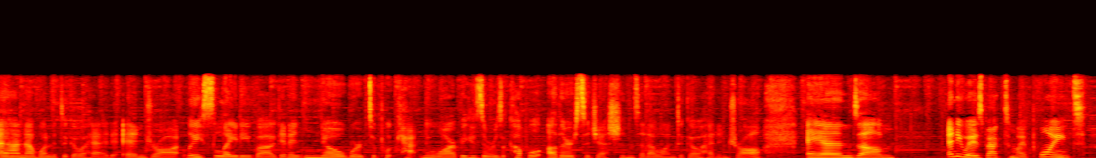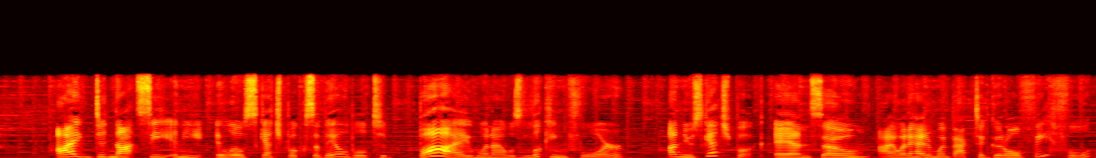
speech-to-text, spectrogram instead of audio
and I wanted to go ahead and draw at least Ladybug. I didn't know where to put Cat Noir because there was a couple other suggestions that I wanted to go ahead and draw. And um, anyways, back to my point. I did not see any Illo sketchbooks available to buy when I was looking for a new sketchbook. And so I went ahead and went back to good old faithful,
